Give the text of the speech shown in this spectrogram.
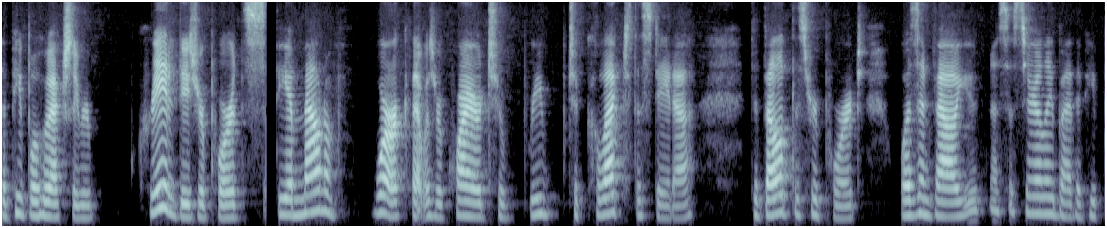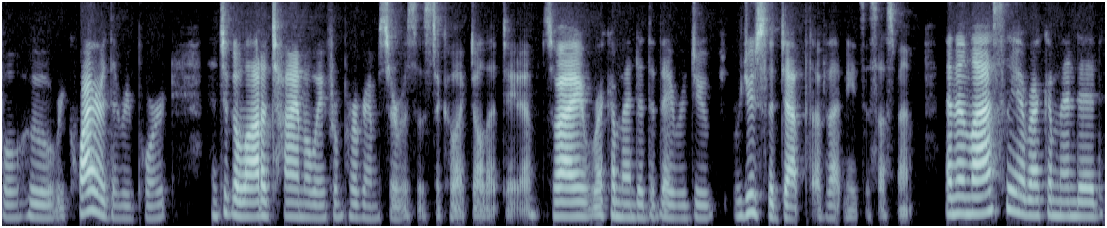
the people who actually re- created these reports, the amount of work that was required to re- to collect this data, develop this report, wasn't valued necessarily by the people who required the report it took a lot of time away from program services to collect all that data. So I recommended that they reduce reduce the depth of that needs assessment. And then lastly, I recommended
